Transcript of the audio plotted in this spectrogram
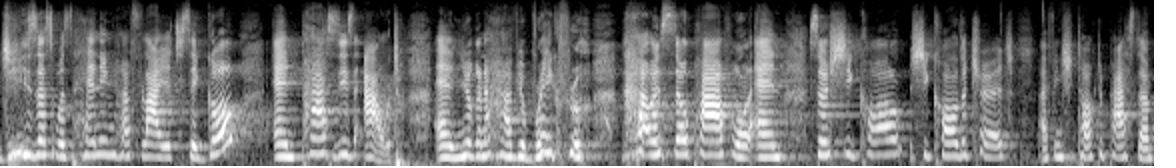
Jesus was handing her flyer to say, Go and pass this out. And you're to have your breakthrough. That was so powerful. And so she called she called the church. I think she talked to pastor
